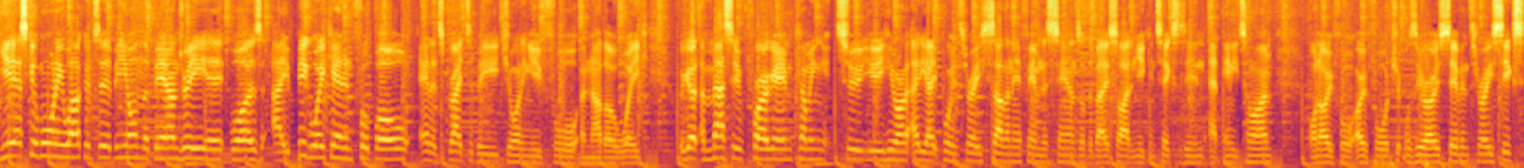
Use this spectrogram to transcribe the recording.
Yes, good morning. Welcome to Beyond the Boundary. It was a big weekend in football, and it's great to be joining you for another week. We got a massive program coming to you here on 88.3 Southern FM, the sounds of the Bayside, and you can text us in at any time on 0404 000 736.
